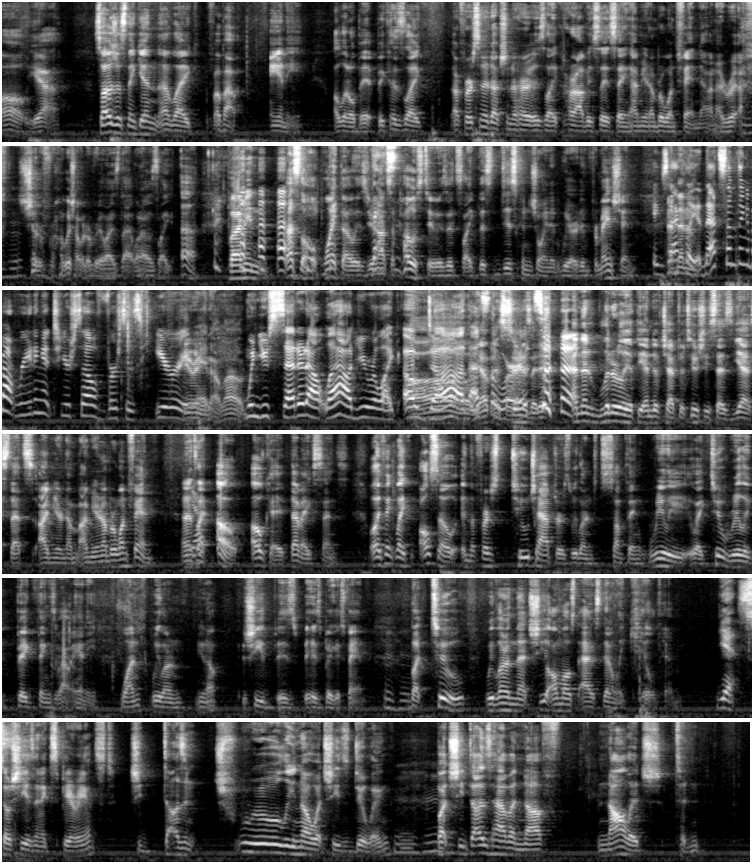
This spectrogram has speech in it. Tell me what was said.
Oh yeah. So I was just thinking uh, like about Annie a little bit because like our first introduction to her is like her obviously is saying I'm your number one fan now, and I, re- Mm-hmm. I should have I wish I would have realized that when I was like, uh. But I mean that's the whole point though is you're not supposed to is it's like this disconjointed weird information Exactly. And, then, that's something about reading it to yourself versus hearing, Hearing it out loud. When you said it out loud, you were like, oh, duh, that's yep, the as words. soon as I did. and then literally at the end of chapter two, she says, "Yes, that's I'm your number I'm your number one fan," and it's Yep. like, oh, okay, that makes sense. Well, I think like also in the first two chapters we learned something really like two really big things about Annie. One, we learned you know she is his biggest fan, Mm-hmm. but two, we learned that she almost accidentally killed him. yes. So she is inexperienced. She doesn't truly know what she's doing, Mm-hmm. but she does have enough knowledge to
